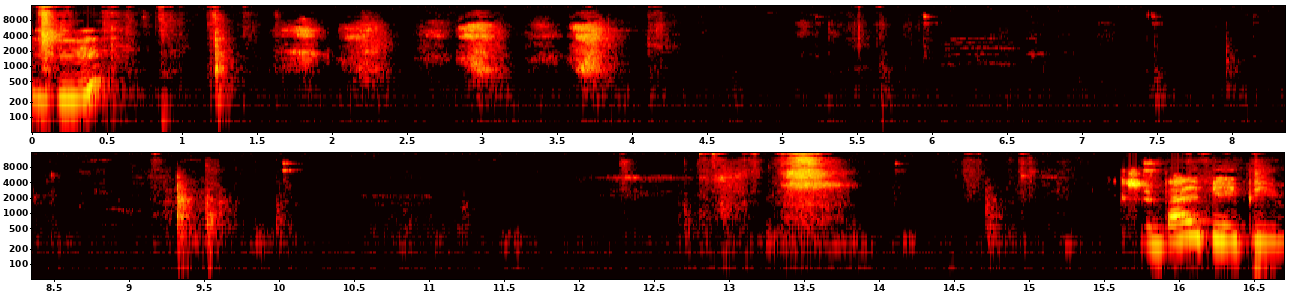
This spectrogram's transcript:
Угу. Bye, baby.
